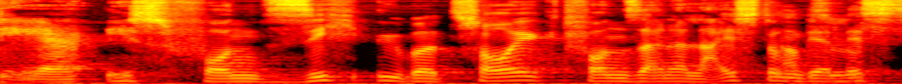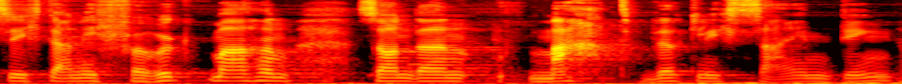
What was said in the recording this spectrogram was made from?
der ist von sich überzeugt, von seiner Leistung, Absolut. der lässt sich da nicht verrückt machen, sondern macht wirklich sein Ding.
